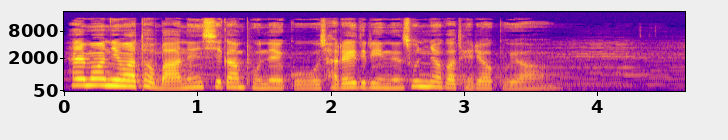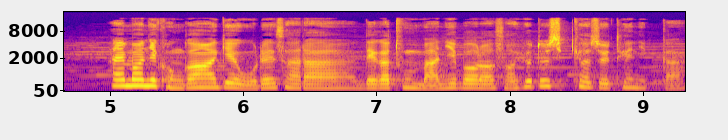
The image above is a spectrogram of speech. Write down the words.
할머니와 더 많은 시간 보내고 잘해드리는 손녀가 되려고요. 할머니 건강하게 오래 살아 내가 돈 많이 벌어서 효도시켜줄 테니까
